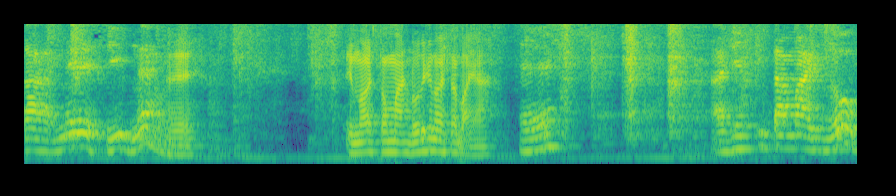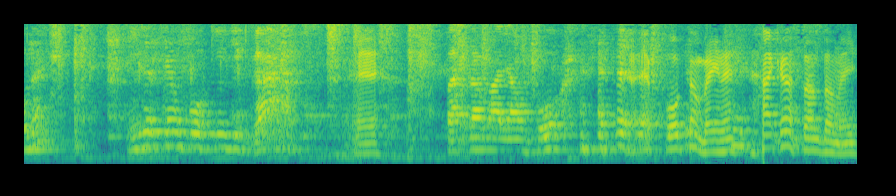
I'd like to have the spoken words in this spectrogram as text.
Tá merecido, né? Ron? é. E nós estamos mais duros que nós trabalhar. É. A gente que tá mais novo, né? Ainda tem um pouquinho de garra É. pra trabalhar um pouco. É pouco também, né? Vai cansando também.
